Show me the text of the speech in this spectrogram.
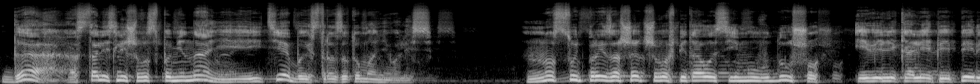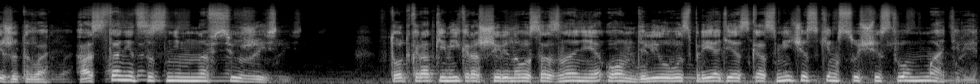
Да, остались лишь воспоминания, и те быстро затуманивались. Но суть произошедшего впиталась ему в душу, и великолепие пережитого останется с ним на всю жизнь. В тот краткий миг расширенного сознания он делил восприятие с космическим существом матери,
